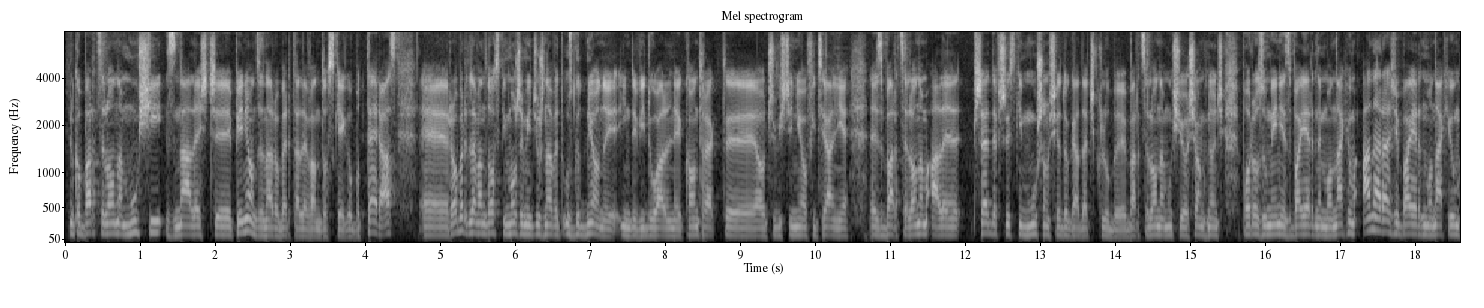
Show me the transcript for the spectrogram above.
tylko Barcelona musi znaleźć e, pieniądze na Roberta Lewandowskiego, bo teraz Robert Lewandowski może mieć już nawet uzgodniony indywidualny kontrakt, oczywiście nieoficjalnie z Barceloną, ale przede wszystkim muszą się dogadać kluby. Barcelona musi osiągnąć porozumienie z Bayernem Monachium, a na razie Bayern Monachium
